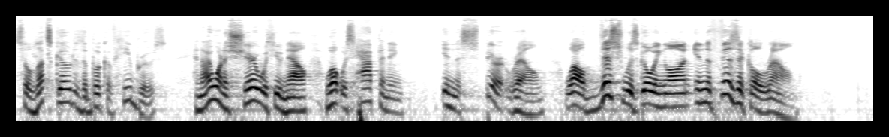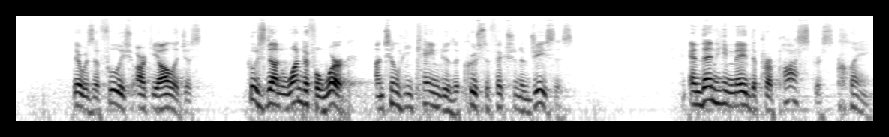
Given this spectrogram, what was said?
So let's go to the book of Hebrews, and I want to share with you now what was happening in the spirit realm while this was going on in the physical realm. There was a foolish archaeologist who's done wonderful work until he came to the crucifixion of Jesus. And then he made the preposterous claim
